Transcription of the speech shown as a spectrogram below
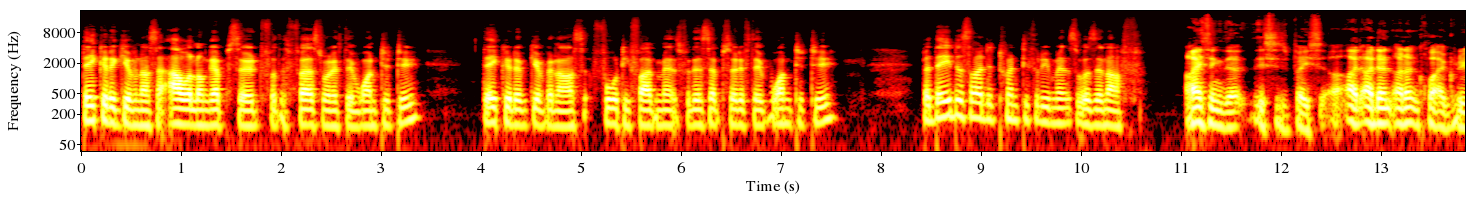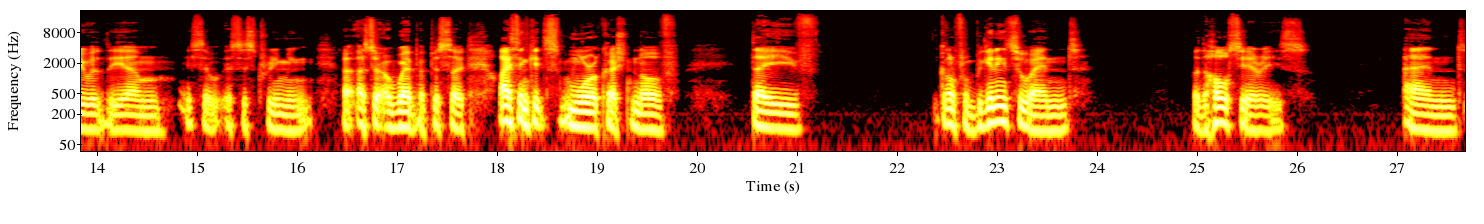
They could have given us an hour long episode for the first one if they wanted to. They could have given us 45 minutes for this episode if they wanted to. But they decided 23 minutes was enough. I think that this is basic. I, I don't. I don't quite agree with the. Um. It's a. It's a streaming. A, a sort of web episode. I think it's more a question of, they've gone from beginning to end, for the whole series, and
